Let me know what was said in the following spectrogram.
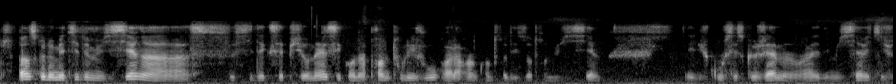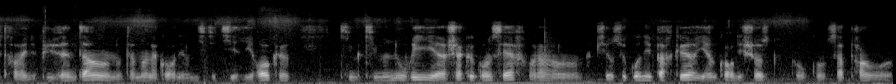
je pense que le métier de musicien a ceci d'exceptionnel, c'est qu'on apprend tous les jours à la rencontre des autres musiciens. Et du coup, c'est ce que j'aime. il y a des musiciens avec qui je travaille depuis 20 ans, notamment l'accordéoniste Thierry Rock, qui, qui, me nourrit à chaque concert. Voilà, si on se connaît par cœur, il y a encore des choses qu'on s'apprend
